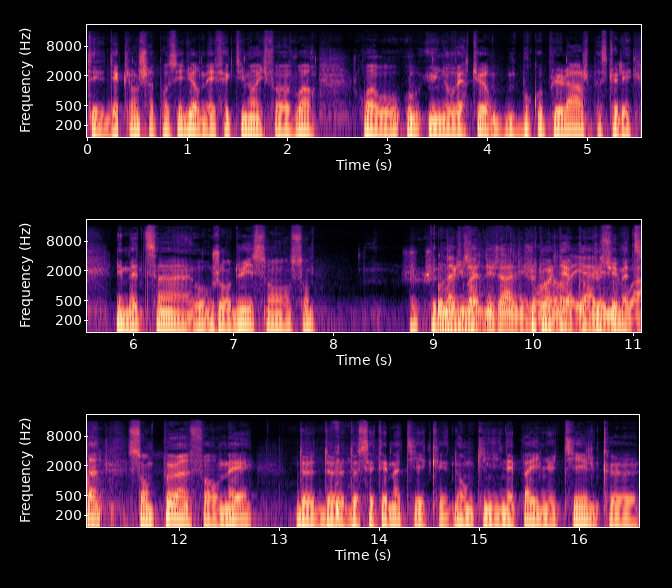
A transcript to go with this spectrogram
dé- déclenche la procédure. Mais effectivement, il faut avoir, ou- ou une ouverture beaucoup plus large parce que les, les médecins aujourd'hui sont, sont je- je On a du dire- mal déjà à les je dois le joindre dire, comme je suis voir. médecin, sont peu informés de, de, de ces thématiques. Et donc, il n'est pas inutile que,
